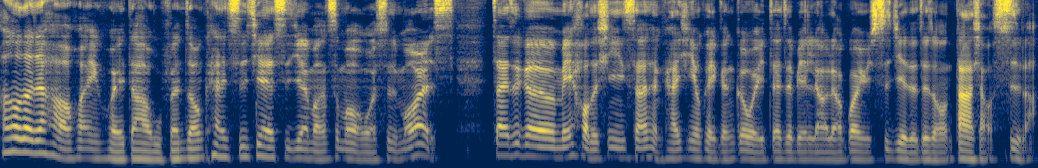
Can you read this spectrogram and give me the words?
Hello，大家好，欢迎回到五分钟看世界，世界忙什么？我是 Morris，在这个美好的星期三，很开心又可以跟各位在这边聊聊关于世界的这种大小事啦。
